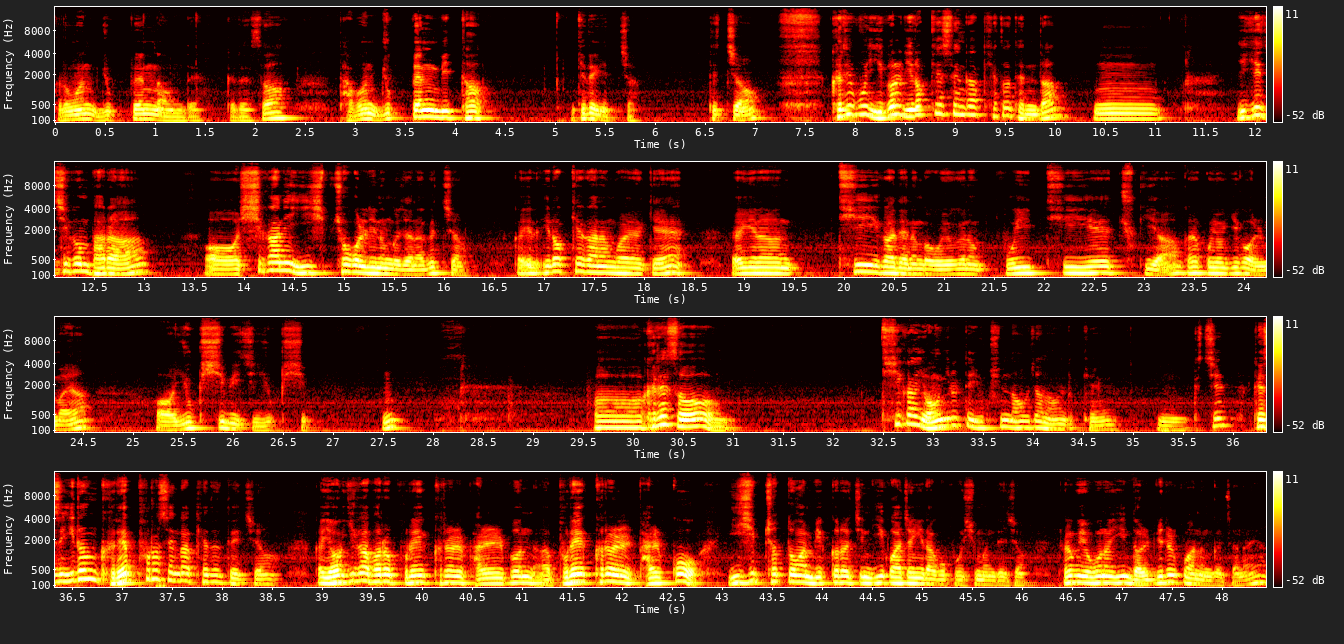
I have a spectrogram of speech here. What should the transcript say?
그러면 600 나온대. 그래서 답은 600m 이렇게 되겠죠. 됐죠? 그리고 이걸 이렇게 생각해도 된다. 음, 이게 지금 봐라. 어, 시간이 20초 걸리는 거잖아. 그쵸? 그러니까 이- 이렇게 가는 거야. 이렇게. 여기는 t가 되는 거고, 여기는 vt의 축이야. 그래갖고 여기가 얼마야? 어, 60이지, 60. 응? 어, 그래서 t가 0일 때 60 나오잖아. 이렇게. 음, 그치? 그래서 이런 그래프로 생각해도 되죠. 그러니까 여기가 바로 브레이크를 밟은, 아, 브레이크를 밟고 20초 동안 미끄러진 이 과정이라고 보시면 되죠. 결국 요거는 이 넓이를 구하는 거잖아요.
